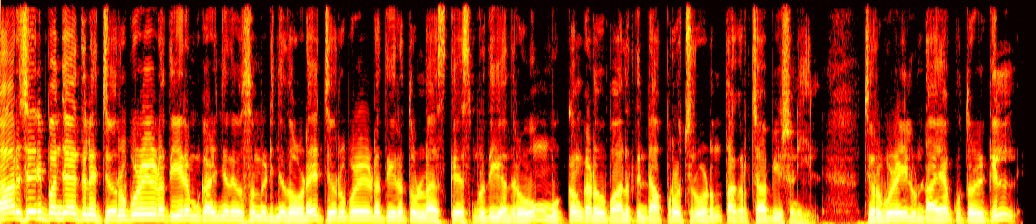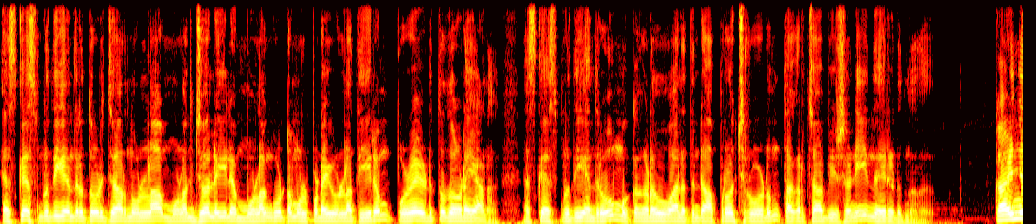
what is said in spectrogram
കാരശ്ശേരി പഞ്ചായത്തിലെ ചെറുപുഴയുടെ തീരം കഴിഞ്ഞ ദിവസം ഇടിഞ്ഞതോടെ ചെറുപുഴയുടെ തീരത്തുള്ള എസ് കെ സ്മൃതി കേന്ദ്രവും മുക്കം കടവ് പാലത്തിന്റെ അപ്രോച്ച് റോഡും തകർച്ചാ ഭീഷണിയിൽ. ചെറുപുഴയിലുണ്ടായ കുത്തൊഴുക്കിൽ എസ് കെ സ്മൃതി കേന്ദ്രത്തോട് ചേർന്നുള്ള മുളഞ്ചോലയിലെ മുളങ്കൂട്ടം ഉൾപ്പെടെയുള്ള തീരം പുഴ എടുത്തതോടെയാണ് എസ് കെ സ്മൃതി കേന്ദ്രവും മുക്കം കടവ് പാലത്തിന്റെ അപ്രോച്ച് റോഡും തകർച്ചാ ഭീഷണി നേരിടുന്നത്. കഴിഞ്ഞ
